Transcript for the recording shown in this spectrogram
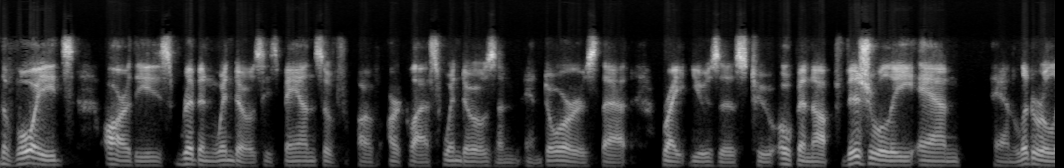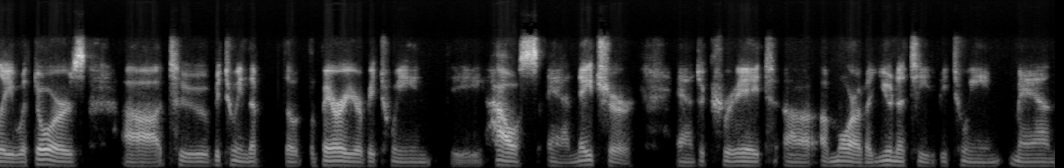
the voids are these ribbon windows, these bands of, of art glass windows and, and doors that Wright uses to open up visually and and literally with doors uh, to between the, the, the, barrier between the house and nature and to create uh, a more of a unity between man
